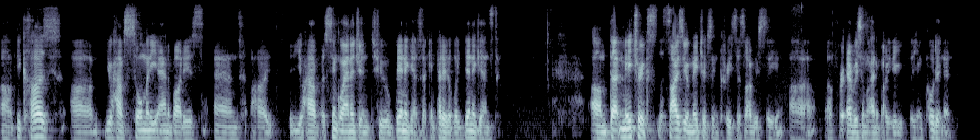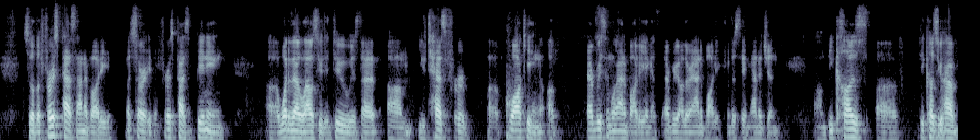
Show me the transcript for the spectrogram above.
uh, because um, you have so many antibodies and uh, you have a single antigen to bin against, that competitively bin against, um, that matrix, the size of your matrix increases obviously uh, uh, for every single antibody that you include in it. So the first pass antibody, uh, sorry, the first pass binning, uh, what that allows you to do is that um, you test for uh, blocking of every single antibody against every other antibody for the same antigen. Um, because of, because you have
